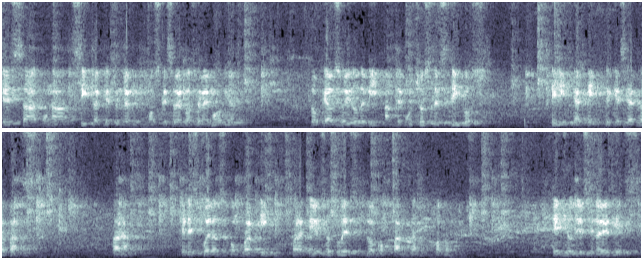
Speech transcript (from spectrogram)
es una cita que tendremos que sabernos de memoria. Lo que has oído de mí ante muchos testigos, elige a gente que sea capaz para que les puedas compartir, para que ellos a su vez lo compartan con otros. Hechos 19:10.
